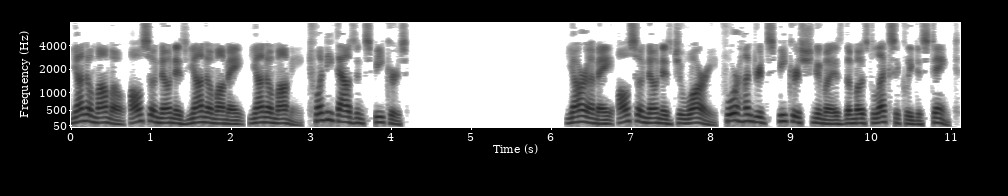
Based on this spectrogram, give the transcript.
Yanomamo, also known as Yanomame, Yanomami, 20,000 speakers. Yarame, also known as Jawari, 400 speakers Sanuma is the most lexically distinct.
